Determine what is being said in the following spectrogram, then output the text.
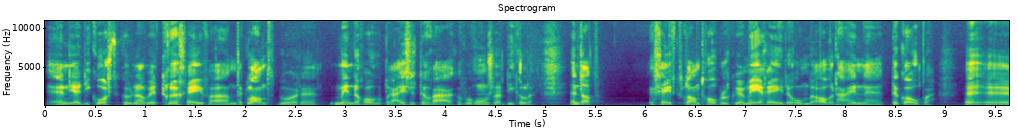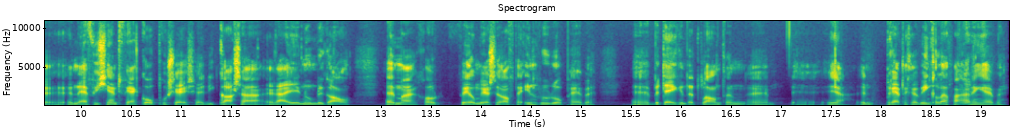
En ja, die kosten kunnen we dan weer teruggeven aan de klant door minder hoge prijzen te vragen voor onze artikelen. En dat geeft de klant hopelijk weer meer reden om bij Albert Heijn uh, te kopen. Uh, een efficiënt verkoopproces, die kassa rijden noemde ik al, maar gewoon veel meer zelf de invloed op hebben. betekent dat klanten ja, een prettige winkelervaring hebben.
